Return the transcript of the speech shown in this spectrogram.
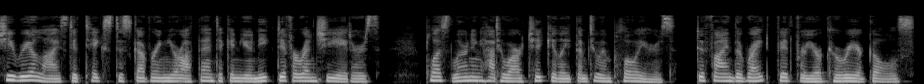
She realized it takes discovering your authentic and unique differentiators, plus learning how to articulate them to employers, to find the right fit for your career goals.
